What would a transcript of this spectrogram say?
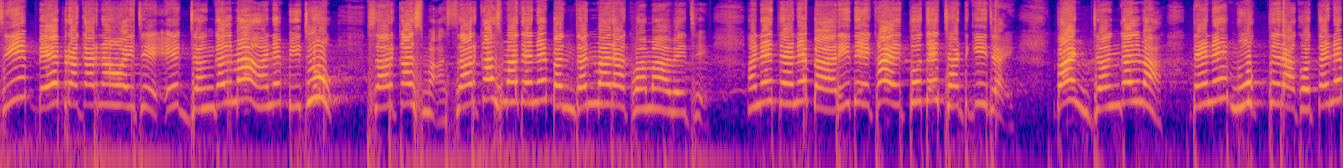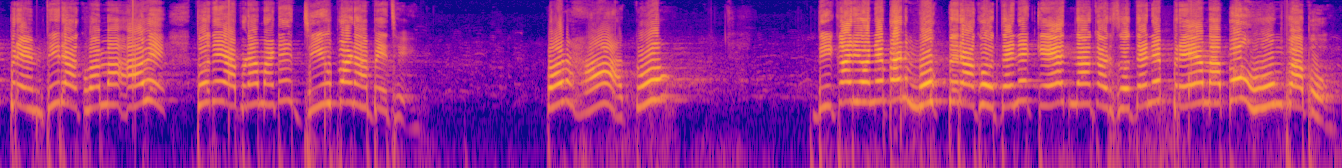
સિંહ બે પ્રકારના હોય છે. એક જંગલમાં અને બીજું સર્કસમાં. સર્કસમાં તેને બંધનમાં રાખવામાં આવે છે. અને તેને બારી દેખાય તો તે છટકી જાય. પણ જંગલમાં તેને મુક્ત રાખો તેને પ્રેમથી રાખવામાં આવે તો તે આપણા માટે જીવ પણ આપે છે. પણ હા તો? દીકરીઓને પણ મુક્ત રાખો તેને કેદ ના કરશો તેને પ્રેમ આપો હુંફ આપો.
